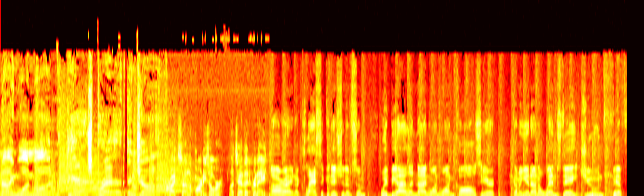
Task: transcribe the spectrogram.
911. Here's Brad and John. All right, son, the party's over. Let's have that grenade. All right, a classic edition of some Whidbey Island 911 calls here, coming in on a Wednesday, June 5th,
